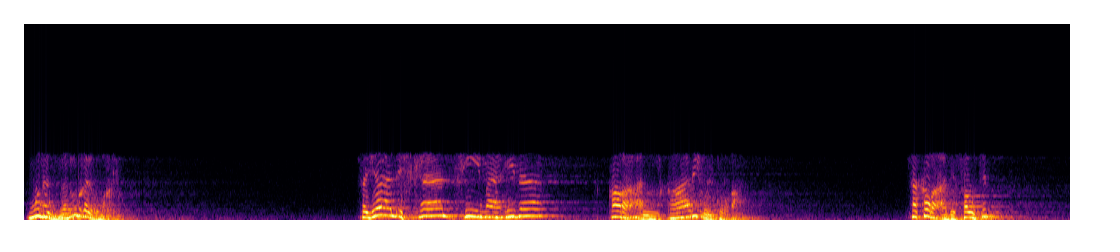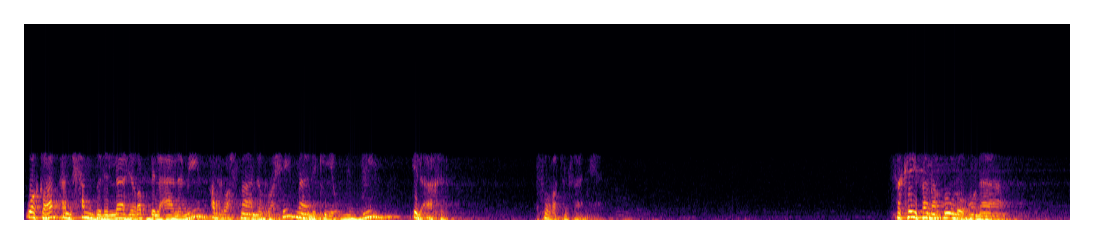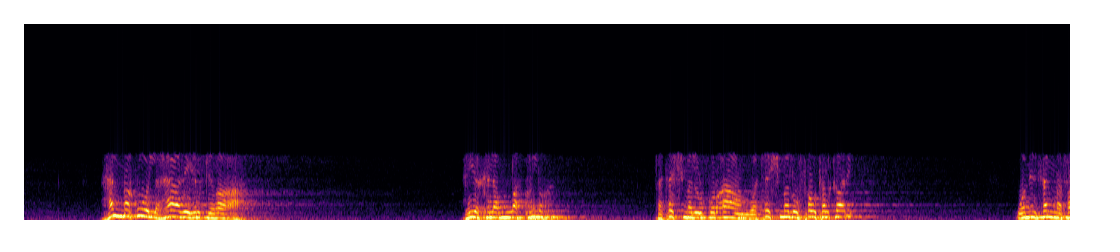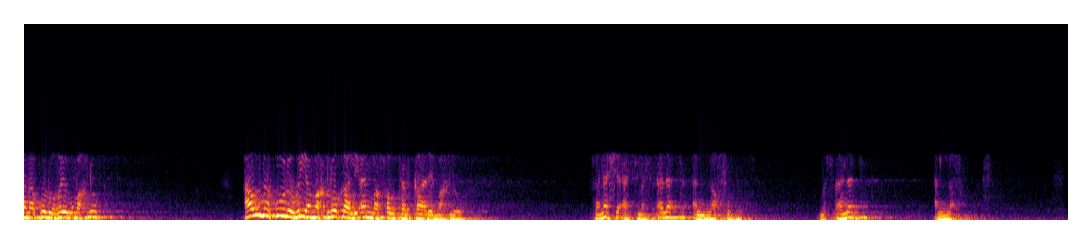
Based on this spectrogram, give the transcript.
منزل غير مخلوق. فجاء الإشكال فيما إذا قرأ القارئ القرآن. فقرأ بصوت وقال الحمد لله رب العالمين الرحمن الرحيم مالك يوم الدين إلى آخر سورة الفاتحة. فكيف نقول هنا؟ هل نقول هذه القراءة هي كلام الله كله؟ فتشمل القرآن وتشمل صوت القارئ؟ ومن ثم فنقول غير مخلوق. أو نقول هي مخلوقة لأن صوت القارئ مخلوق. فنشأت مسألة اللفظ. مسألة اللفظ.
